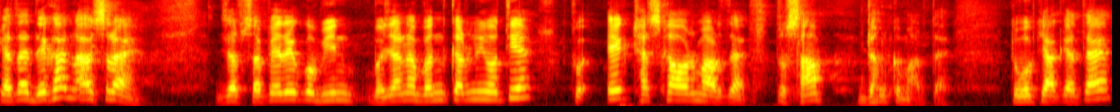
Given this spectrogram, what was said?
कहता है, देखा नाच रहा है। जब सपेरे को बीन बजाना बंद करनी होती है तो एक ठसका और मारता है। तो सांप ढंक मारता है। तो वो क्या कहता है,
